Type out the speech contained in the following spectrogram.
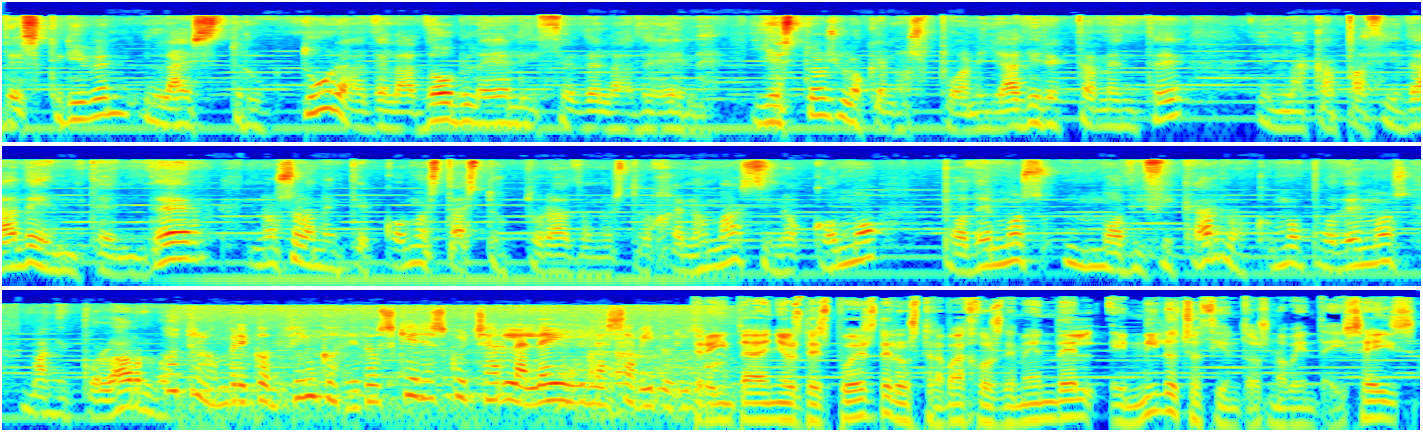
describen la estructura de la doble hélice del ADN. Y esto es lo que nos pone ya directamente en la capacidad de entender no solamente cómo está estructurado nuestro genoma, sino cómo podemos modificarlo, cómo podemos manipularlo. Otro hombre con cinco dedos quiere escuchar la ley y la sabiduría. Treinta años después de los trabajos de Mendel, en 1896,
